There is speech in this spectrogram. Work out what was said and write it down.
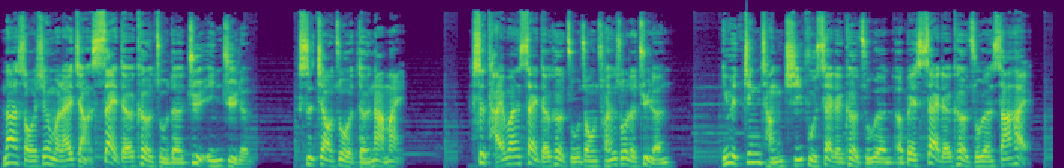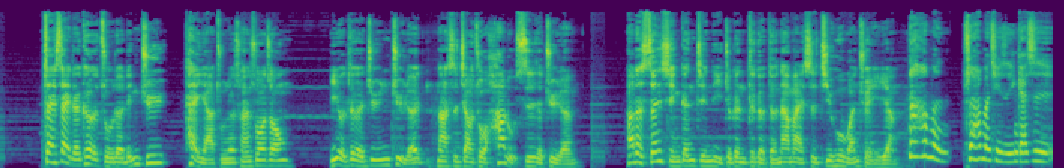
那首先我们来讲赛德克族的巨婴巨人，是叫做德纳麦，是台湾赛德克族中传说的巨人，因为经常欺负赛德克族人而被赛德克族人杀害。在赛德克族的邻居泰雅族的传说中，也有这个巨婴巨人，那是叫做哈鲁斯的巨人，他的身形跟经历就跟这个德纳麦是几乎完全一样。那他们，所以他们其实应该是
